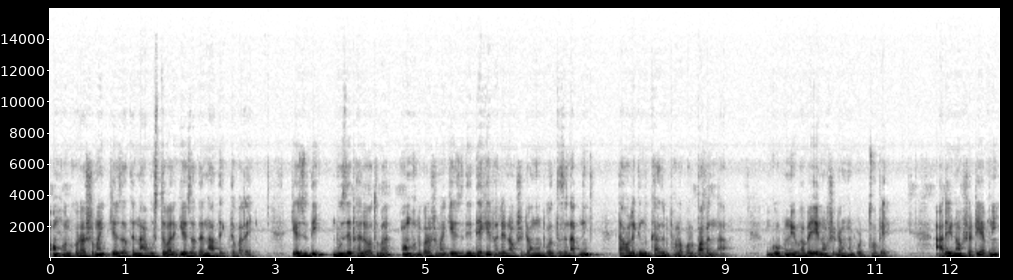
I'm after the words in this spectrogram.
অঙ্কন করার সময় কেউ যাতে না বুঝতে পারে, কেউ যাতে না দেখতে পারে। কেউ যদি বুঝে ফেলে অথবা অঙ্কন করার সময় কেউ যদি দেখে ফেলে নকশাটি অঙ্কন করতেছেন আপনি, তাহলে কিন্তু কাজের ফলাফল পাবেন না। গোপনীয়ভাবে এই নকশাটি অঙ্কন করতে হবে। আর এই নকশাটি আপনি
